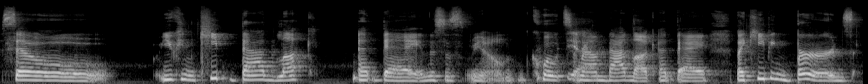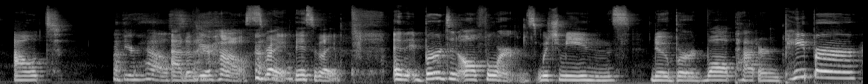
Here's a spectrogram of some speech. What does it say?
so you can keep bad luck at bay, and this is you know quotes Yeah. around bad luck at bay by keeping birds out Of your house. out of your house, right? Basically, and it- birds in all forms, which means no bird wall pattern paper,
